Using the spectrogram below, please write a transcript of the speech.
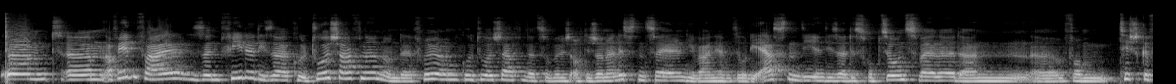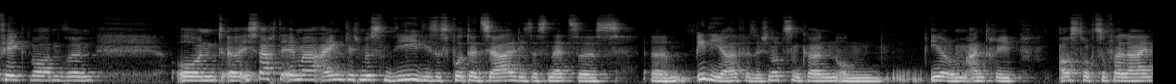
Und ähm, auf jeden Fall sind viele dieser Kulturschaffenden und der früheren Kulturschaffenden, dazu würde ich auch die Journalisten zählen, die waren ja so die ersten, die in dieser Disruptionswelle dann äh, vom Tisch gefegt worden sind. Und äh, ich dachte immer, eigentlich müssten die dieses Potenzial dieses Netzes ähm, ideal für sich nutzen können, um ihrem Antrieb Ausdruck zu verleihen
